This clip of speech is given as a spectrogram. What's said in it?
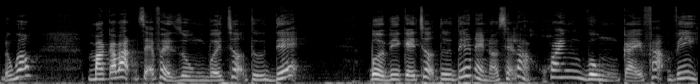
đúng không? Mà các bạn sẽ phải dùng với trợ từ de bởi vì cái trợ từ de này nó sẽ là khoanh vùng cái phạm vi,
